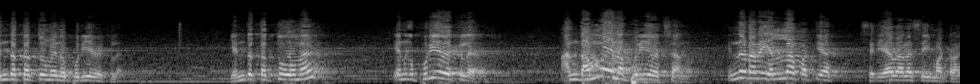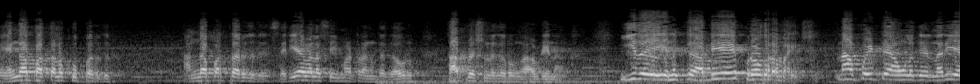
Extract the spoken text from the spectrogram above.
எந்த தத்துவமும் எனக்கு புரிய வைக்கல. எந்த தத்துவமே எனக்கு புரிய வைக்கல. அந்த அம்மா என்ன புரிய வச்சாங்க. என்னடா எல்லா பத்தியா சரியா வேலை செய்ய மாட்டாங்க எங்க பார்த்தாலும் குப்பை இருக்குது. அங்க பார்த்தா இருக்குது. சரியா வேலை செய்ய மாட்டாங்க இந்த கௌரவ கார்பரேஷன்ல இருக்கிறவங்க அப்படின்னாங்க இது எனக்கு அப்படியே ப்ரோக்ராம் ஆயிடுச்சு. நான் போயிட்டு அவங்களுக்கு நிறைய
